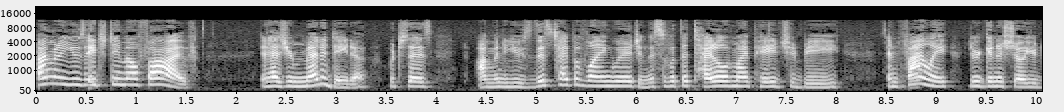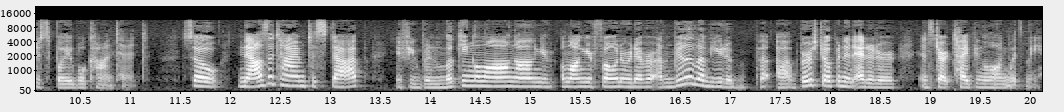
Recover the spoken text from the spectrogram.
I'm going to use HTML5. It has your metadata, which says, I'm going to use this type of language and this is what the title of my page should be. And finally, you're going to show your displayable content. So now's the time to stop. If you've been looking along on your, along your phone or whatever, I'd really love you to uh, burst open an editor and start typing along with me.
